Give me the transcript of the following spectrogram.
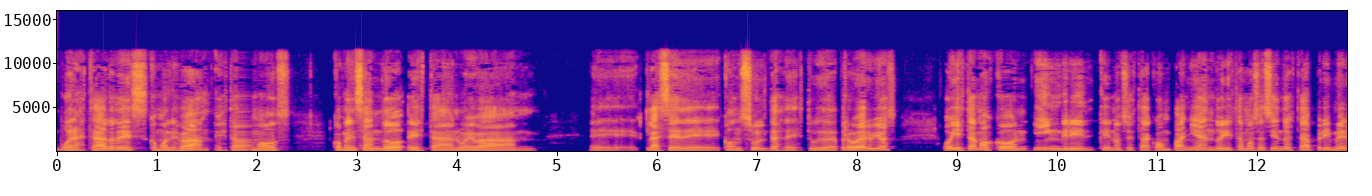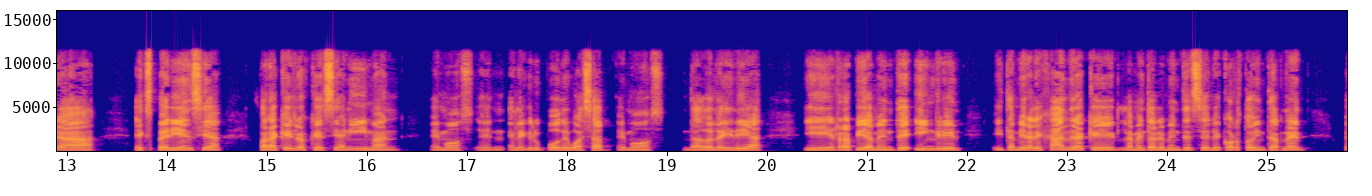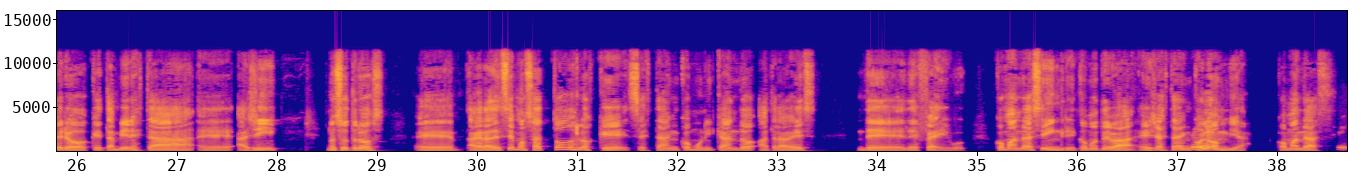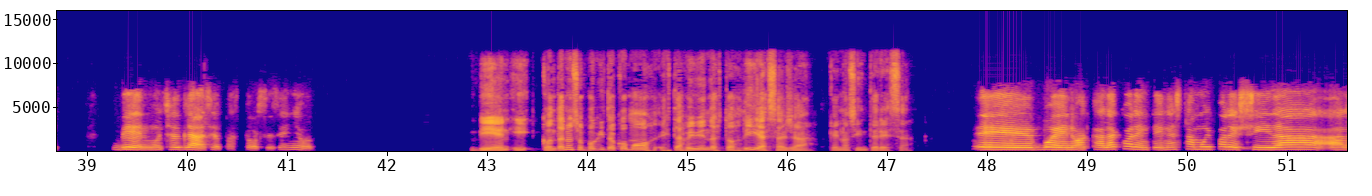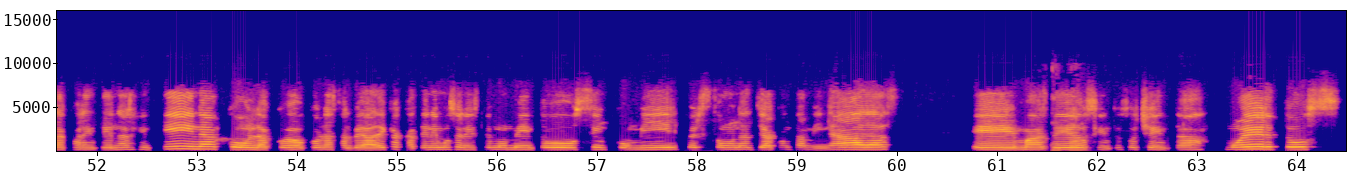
Buenas tardes, ¿cómo les va? Estamos comenzando esta nueva eh, clase de consultas de estudio de proverbios. Hoy estamos con Ingrid, que nos está acompañando, y estamos haciendo esta primera experiencia para aquellos que se animan. Hemos, en, el grupo de WhatsApp, hemos dado la idea y rápidamente Ingrid y también Alejandra, que lamentablemente se le cortó internet, pero que también está eh, allí. Nosotros eh, agradecemos a todos los que se están comunicando a través de, Facebook. ¿Cómo andás, Ingrid? ¿Cómo te va? Ella está en Colombia. ¿Cómo andás? Bien, muchas gracias, pastor. Sí, señor. Bien, y contanos un poquito cómo estás viviendo estos días allá, que nos interesa. Eh, bueno, acá la cuarentena está muy parecida a la cuarentena argentina, con la, con la salvedad de que acá tenemos en este momento 5.000 personas ya contaminadas, eh, más de 280 muertos.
